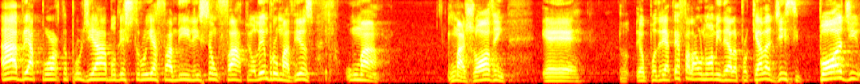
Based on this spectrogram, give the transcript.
Abre a porta para o diabo destruir a família, isso é um fato. Eu lembro uma vez, uma, uma jovem, é, eu poderia até falar o nome dela, porque ela disse: pode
